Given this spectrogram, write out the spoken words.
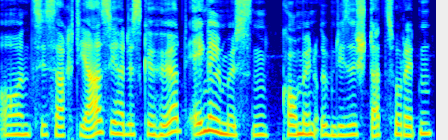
Und sie sagt, ja, sie hat es gehört, Engel müssten kommen, um diese Stadt zu retten.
